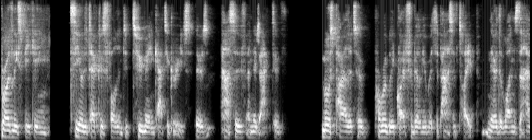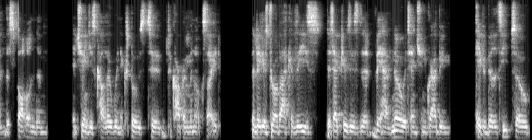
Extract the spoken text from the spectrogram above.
broadly speaking, CO detectors fall into two main categories there's passive and there's active. Most pilots are probably quite familiar with the passive type. They're the ones that have the spot on them it changes color when exposed to, to carbon monoxide. The biggest drawback of these detectors is that they have no attention grabbing capability. So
